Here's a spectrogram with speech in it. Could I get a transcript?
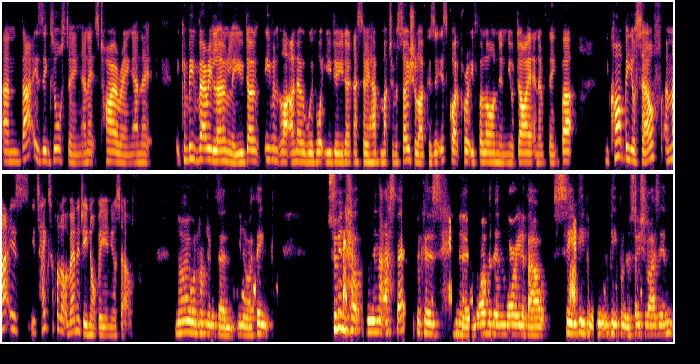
and that is exhausting and it's tiring and it it can be very lonely. You don't even like i know with what you do you don't necessarily have much of a social life because it is quite pretty full on in your diet and everything but you can't be yourself and that is it takes up a lot of energy not being yourself no, one hundred percent. You know, I think swimming helped me in that aspect because you know rather than worried about seeing people meeting people and socializing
